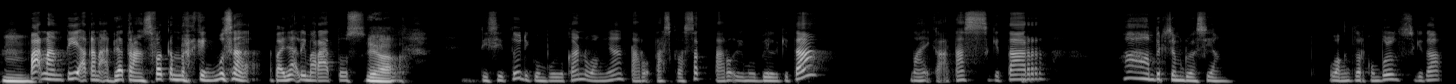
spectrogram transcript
Hmm. Pak nanti akan ada transfer ke rekeningmu banyak 500. Ya. Di situ dikumpulkan uangnya, taruh tas kresek, taruh di mobil kita. naik ke atas sekitar ah, hampir jam 2 siang. Uang itu terkumpul sekitar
